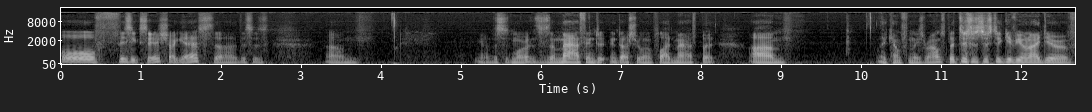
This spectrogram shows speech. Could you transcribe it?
all physics-ish, I guess. Uh, this is, um, you know, this is more. This is a math, ind industrial and applied math, but um, they come from these realms. But this is just to give you an idea of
